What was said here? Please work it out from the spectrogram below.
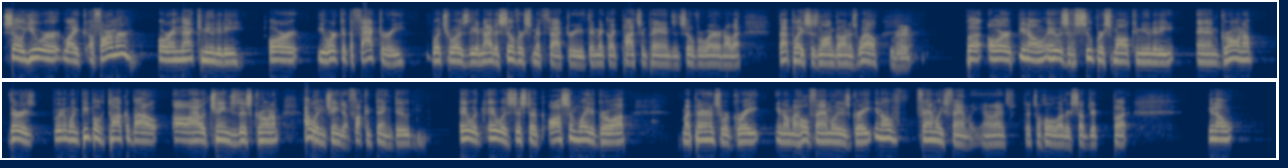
so you were like a farmer or in that community, or you worked at the factory, which was the Oneida Silversmith factory. They make like pots and pans and silverware and all that. That place is long gone as well. right? But, or, you know, it was a super small community. And growing up, there is, when, when people talk about, oh, I would change this growing up, I wouldn't change a fucking thing, dude. It would, it was just an awesome way to grow up. My parents were great. You know, my whole family was great. You know, family's family. You know, that's, that's a whole other subject. But, you know,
